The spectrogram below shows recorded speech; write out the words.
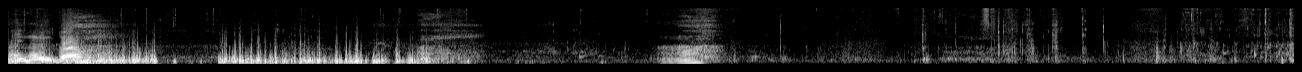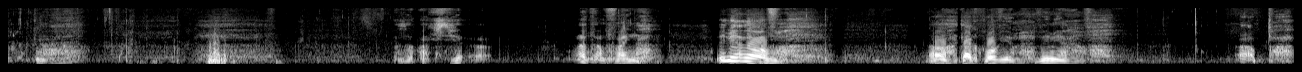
Fajna ryba. Zobaczcie. A tam fajna. Wymiarowa. O, tak powiem. Wymiarowa. Opa.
